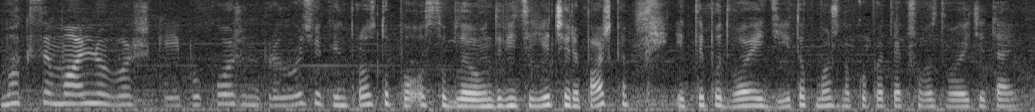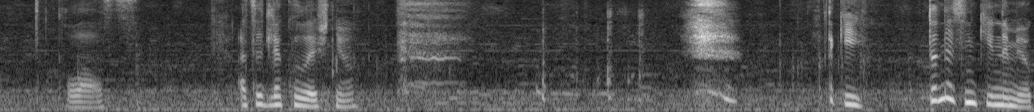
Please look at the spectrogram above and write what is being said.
максимально важкий, бо кожен брелочок він просто по особливому. Дивіться, є черепашка, і типу двоє діток можна купити, якщо у вас двоє дітей. Клас. А це для колишнього. Такий тонесенький намек.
